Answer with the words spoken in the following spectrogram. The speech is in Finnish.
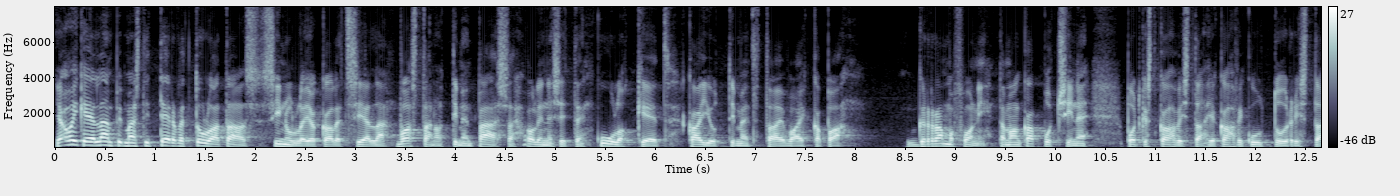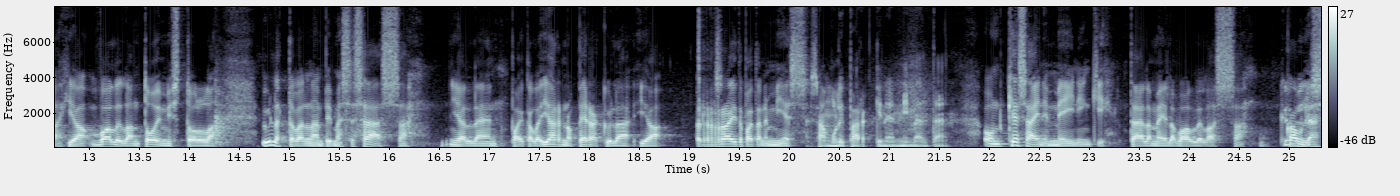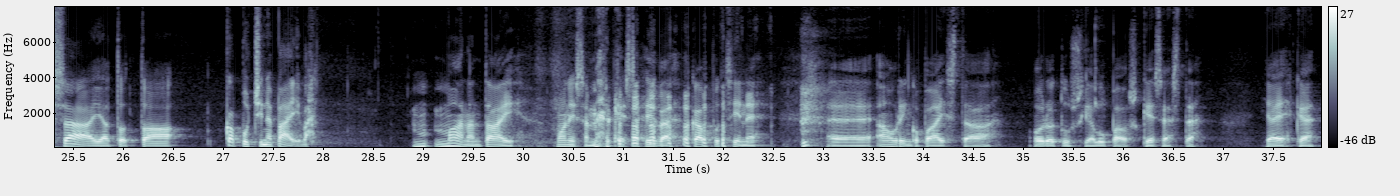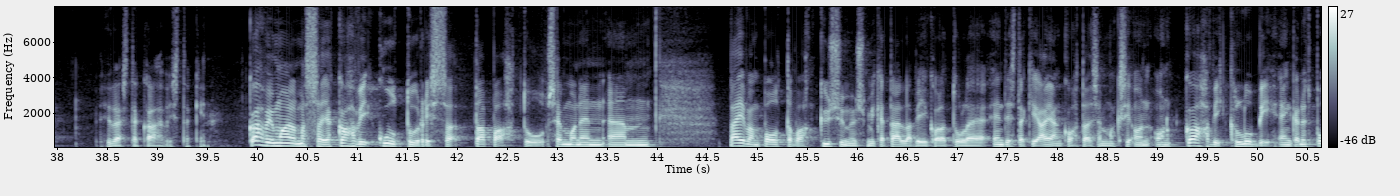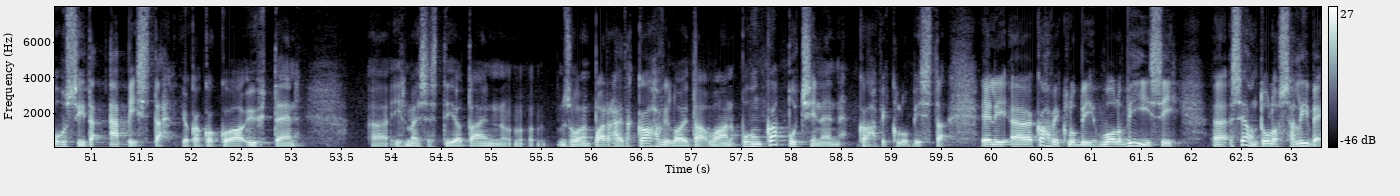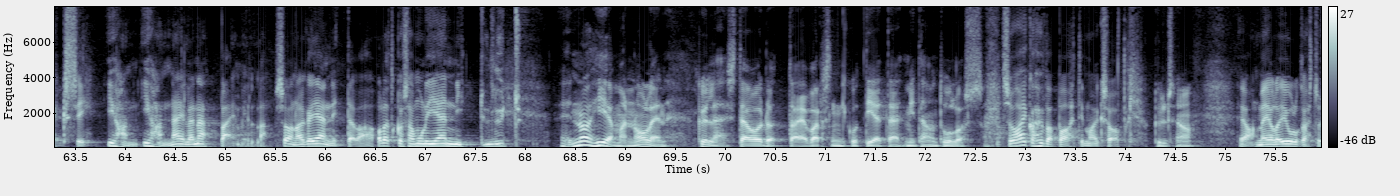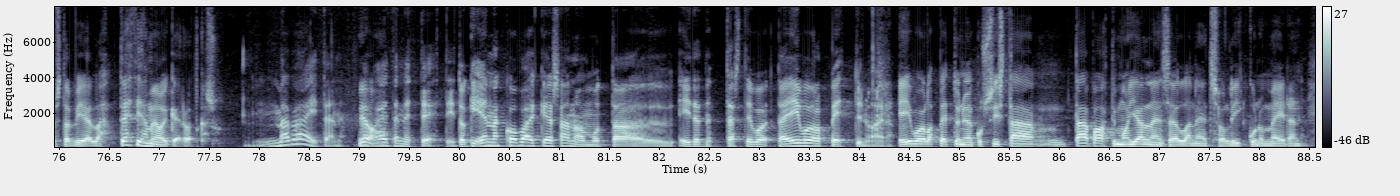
Ja oikein lämpimästi tervetuloa taas sinulle, joka olet siellä vastaanottimen päässä, oli ne sitten kuulokkeet, kaiuttimet tai vaikkapa Grammofoni. Tämä on Cappuccine podcast kahvista ja kahvikulttuurista ja Vallilan toimistolla yllättävän lämpimässä säässä. Jälleen paikalla Jarno Peräkylä ja raitapaitainen mies. Samuli Parkkinen nimeltään. On kesäinen meininki täällä meillä Vallilassa. Kyllä. Kaunis sää ja tota, Cappuccine päivä. Maanantai, monissa merkeissä hyvä. Cappuccine, ää, aurinko paistaa, odotus ja lupaus kesästä ja ehkä hyvästä kahvistakin. Kahvimaailmassa ja kahvikulttuurissa tapahtuu semmoinen äm, päivän polttava kysymys, mikä tällä viikolla tulee entistäkin ajankohtaisemmaksi, on, on kahviklubi. Enkä nyt puhu siitä appista, joka kokoaa yhteen ilmeisesti jotain Suomen parhaita kahviloita, vaan puhun Cappuccinen kahviklubista. Eli äh, kahviklubi Vol 5, äh, se on tulossa liveksi ihan, ihan näillä näppäimillä. Se on aika jännittävää. Oletko Samuli jännittynyt? No hieman olen. Kyllähän sitä odottaa ja varsinkin kun tietää, että mitä on tulossa. Se on aika hyvä pahtimo, eikö se? Kyllä se on. Joo, me ei ole julkaistu sitä vielä. Tehtiinhän me oikein ratkaisu. Mä väitän. Mä Joo. väitän, että tehtiin. Toki ennakko on vaikea sanoa, mutta ei tästä ei voi, tai ei voi olla pettynyt aina. Ei voi olla pettynyt, kun siis tämä, tämä pahtimo on jälleen sellainen, että se on liikkunut meidän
